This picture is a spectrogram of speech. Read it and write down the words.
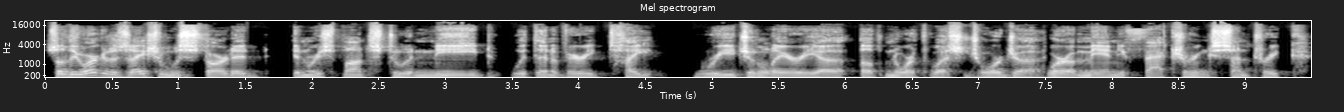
So the organization was started in response to a need within a very tight regional area of Northwest Georgia. We're a manufacturing centric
